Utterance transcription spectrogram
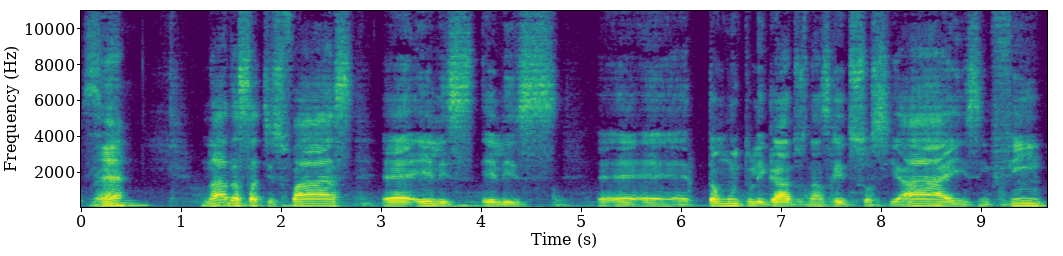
Sim. né? Nada satisfaz, é, eles eles estão é, é, muito ligados nas redes sociais, enfim,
